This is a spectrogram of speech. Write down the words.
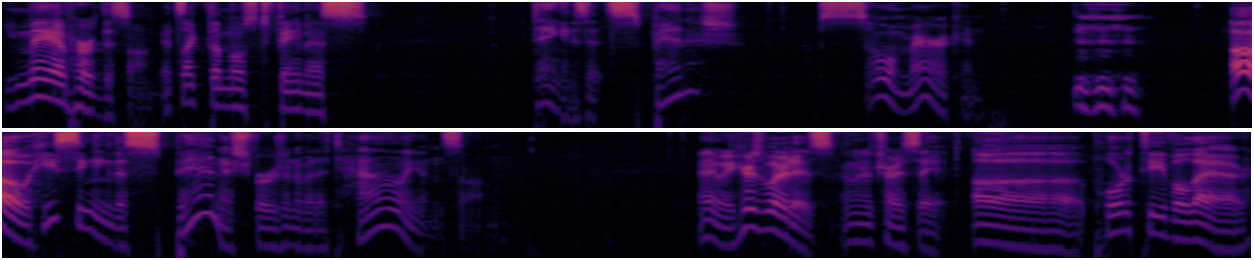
You may have heard this song. It's like the most famous. Dang it, is it Spanish? I'm so American. oh, he's singing the Spanish version of an Italian song. Anyway, here's what it is. I'm going to try to say it. Uh, Porti Voler,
